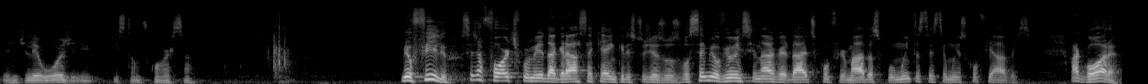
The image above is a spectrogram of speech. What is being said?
que a gente leu hoje e estamos conversando. Meu filho, seja forte por meio da graça que é em Cristo Jesus. Você me ouviu ensinar verdades confirmadas por muitas testemunhas confiáveis. Agora,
